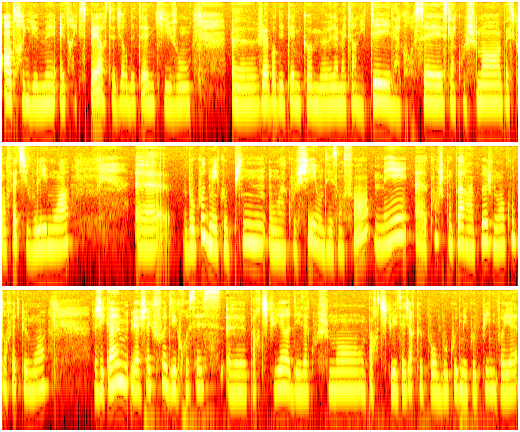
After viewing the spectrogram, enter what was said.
entre guillemets être expert, c'est-à-dire des thèmes qui vont je vais aborder des thèmes comme la maternité, la grossesse, l'accouchement, parce qu'en fait, si vous voulez, moi, euh, beaucoup de mes copines ont accouché, ont des enfants, mais euh, quand je compare un peu, je me rends compte en fait que moi, j'ai quand même eu à chaque fois des grossesses euh, particulières et des accouchements particuliers. C'est-à-dire que pour beaucoup de mes copines, vous voyez,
